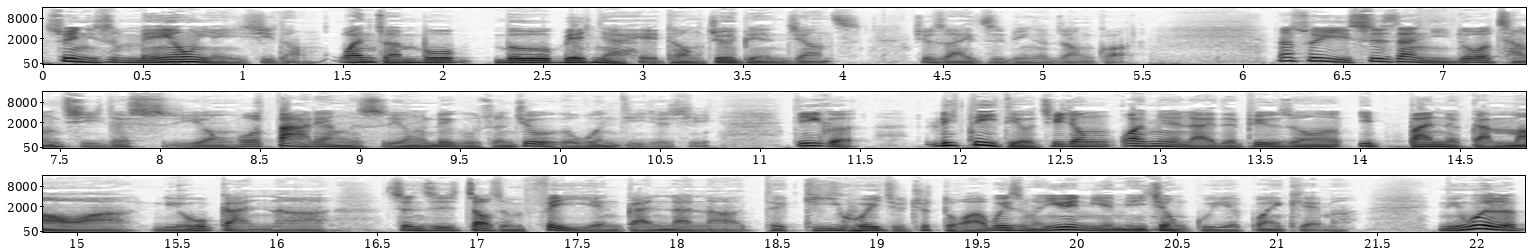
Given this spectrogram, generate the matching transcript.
所以你是没有免疫系统，完全不不变下黑痛，就会变成这样子，就是艾滋病的状况。那所以事实上，你如果长期在使用或大量的使用类固醇，就有个问题就是，第一个。你地有这种外面来的，比如说一般的感冒啊、流感啊，甚至造成肺炎感染啊的机会就就多啊。为什么？因为你的免疫系统故意关起来嘛。你为了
